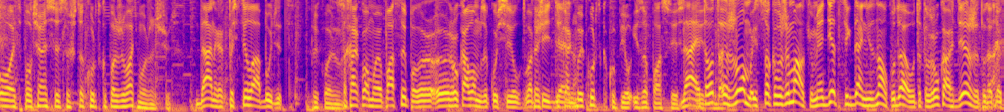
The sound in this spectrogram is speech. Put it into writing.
О, это получается, если что, куртку пожевать можно чуть-чуть. Да, она как пастила будет. Прикольно. Сахарком ее посыпал, р- рукавом закусил. То Вообще есть ты идеально. как бы и куртку купил, и запасы. если Да, ты- это вот жом из соковыжималки. У меня дед всегда не знал, куда вот это в руках держит. Вот это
